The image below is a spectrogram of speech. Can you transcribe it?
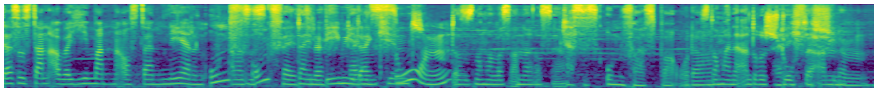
Dass es dann aber jemanden aus deinem näheren Umf Umfeld dein trifft, Baby, dein, dein Kind, Sohn, das ist nochmal was anderes, ja. Das ist unfassbar, oder? Das ist nochmal eine andere Stufe Richtig an. Schlimm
